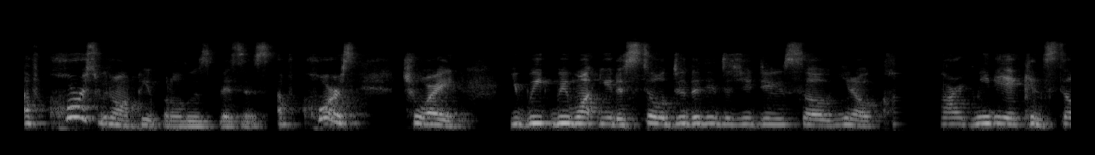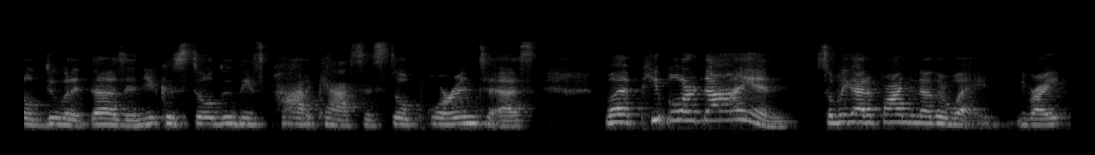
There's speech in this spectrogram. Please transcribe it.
Of course, we don't want people to lose business. Of course, Troy, we, we want you to still do the things that you do. So, you know, Clark Media can still do what it does, and you can still do these podcasts and still pour into us. But people are dying. So we got to find another way, right?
